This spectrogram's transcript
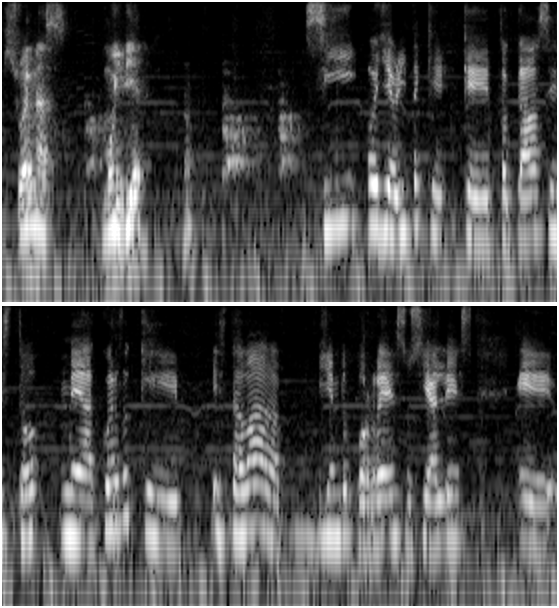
suenas muy bien. Sí, oye, ahorita que, que tocabas esto, me acuerdo que estaba viendo por redes sociales eh,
